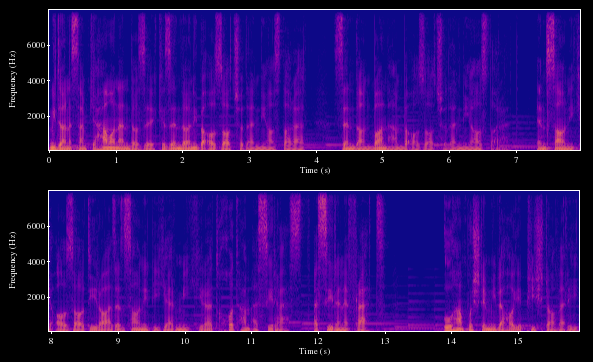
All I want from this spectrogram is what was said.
می‌دانستم که همان اندازه که زندانی به آزاد شدن نیاز دارد زندانبان هم به آزاد شدن نیاز دارد. انسانی که آزادی را از انسانی دیگر می‌گیرد خود هم اسیر است اسیر نفرت. او هم پشت میله های پیش داوری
